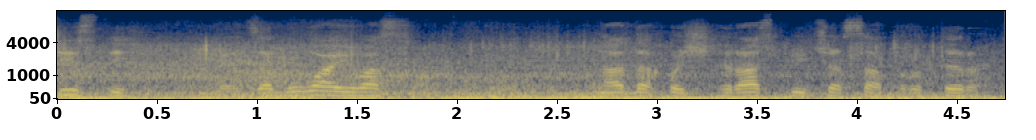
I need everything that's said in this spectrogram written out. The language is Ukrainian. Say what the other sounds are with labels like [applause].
Чистий. Забуваю вас. Надо хоч раз півчаса протирати.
